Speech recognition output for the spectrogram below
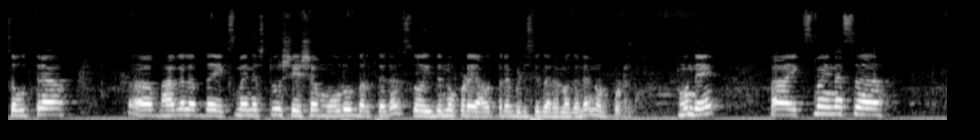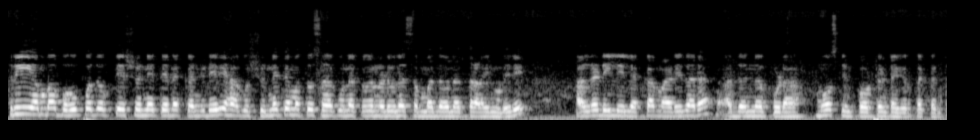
ಸೊ ಉತ್ತರ ಭಾಗಲಬ್ಧ ಎಕ್ಸ್ ಮೈನಸ್ ಟು ಶೇಷ ಮೂರು ಬರ್ತದೆ. ಸೊ ಇದನ್ನು ಕೂಡ ಯಾವ ಥರ ಬಿಡಿಸಿದ್ದಾರೆ ಅನ್ನೋದನ್ನು ನೋಡ್ಕೊಡ್ರಿ. ಮುಂದೆ ಎಕ್ಸ್ ಮೈನಸ್ ತ್ರೀ ಎಂಬ ಬಹುಪದೋಕ್ತಿಯ ಶೂನ್ಯತೆಯನ್ನು ಕಂಡುಹಿಡಿಯಿರಿ ಹಾಗೂ ಶೂನ್ಯತೆ ಮತ್ತು ಸಹಗುಣಕಗಳ ನಡುವಿನ ಸಂಬಂಧವನ್ನು ತಾಳಿ ನೋಡಿರಿ. ಆಲ್ರೆಡಿ ಇಲ್ಲಿ ಲೆಕ್ಕ ಮಾಡಿದ್ದಾರೆ. ಅದನ್ನು ಕೂಡ ಮೋಸ್ಟ್ ಇಂಪಾರ್ಟೆಂಟ್ ಆಗಿರ್ತಕ್ಕಂಥ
